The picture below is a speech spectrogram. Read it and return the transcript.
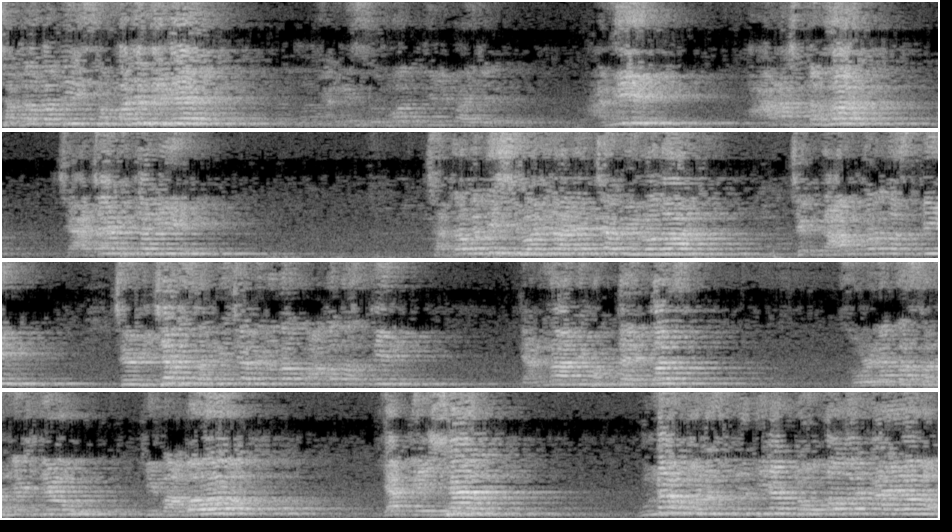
छत्रपती संभाजी ब्रिगेड यांनी सुरुवात केली पाहिजे आम्ही महाराष्ट्रभर ज्या ज्या ठिकाणी छत्रपती शिवाजी राजांच्या विरोधात जे काम करत असतील जे विचारसरणीच्या विरोधात वागत असतील त्यांना आम्ही फक्त एकच सोडण्याचा संदेश देऊ की बाबा हो, या देशात पुन्हा मनुस्मृतीच्या डोकावर काढलं.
